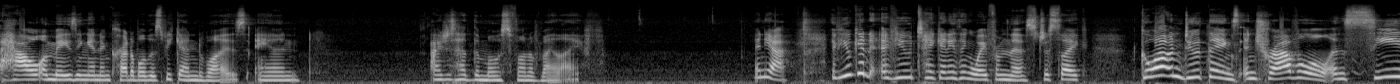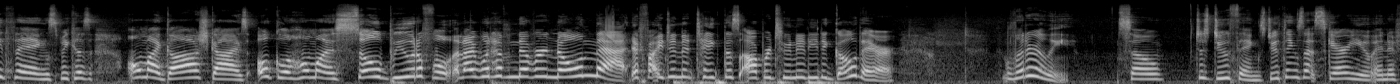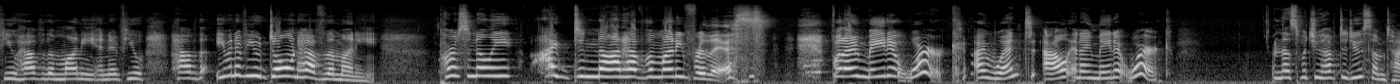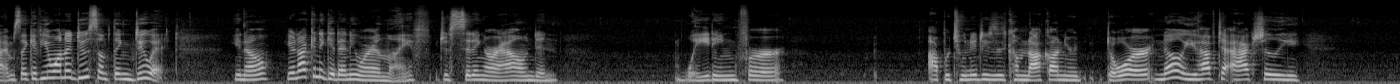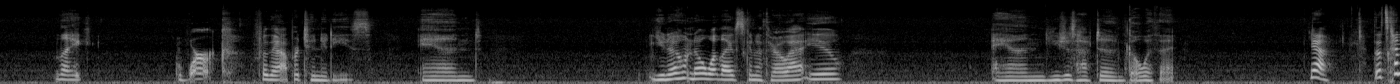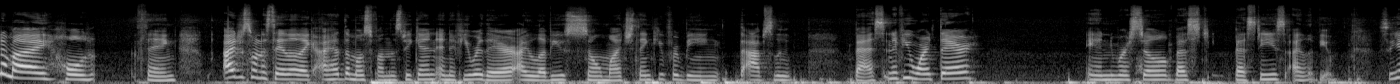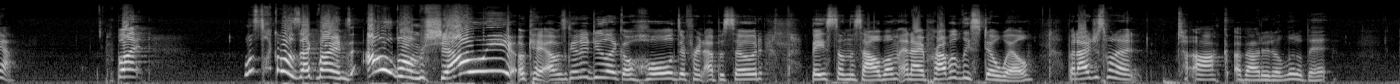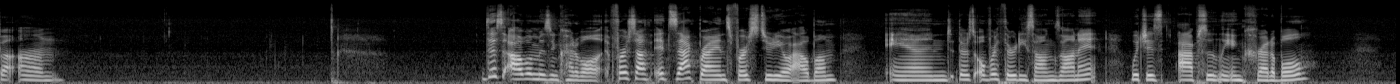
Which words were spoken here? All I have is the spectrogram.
how amazing and incredible this weekend was. And I just had the most fun of my life. And yeah, if you can, if you take anything away from this, just like go out and do things and travel and see things because, oh my gosh, guys, Oklahoma is so beautiful. And I would have never known that if I didn't take this opportunity to go there. Literally. So just do things do things that scare you and if you have the money and if you have the even if you don't have the money personally i did not have the money for this but I made it work. I went out and I made it work. And that's what you have to do sometimes. Like, if you want to do something, do it. You know, you're not going to get anywhere in life just sitting around and waiting for opportunities to come knock on your door. No, you have to actually, like, work for the opportunities. And you don't know what life's going to throw at you and you just have to go with it. Yeah, that's kind of my whole thing. I just want to say that like I had the most fun this weekend and if you were there, I love you so much. Thank you for being the absolute best. And if you weren't there and we're still best besties, I love you. So yeah. But let's talk about Zach Bryan's album, shall we? Okay, I was gonna do like a whole different episode based on this album, and I probably still will. But I just want to talk about it a little bit. But um this album is incredible. First off, it's Zach Bryan's first studio album and there's over 30 songs on it, which is absolutely incredible.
